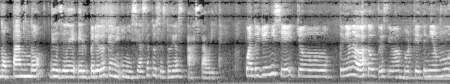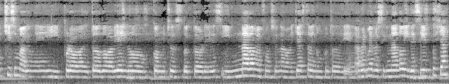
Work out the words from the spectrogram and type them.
notando desde el periodo que iniciaste tus estudios hasta ahorita? Cuando yo inicié, yo tenía una baja autoestima porque tenía muchísima acné y prueba de todo. Había ido con muchos doctores y nada me funcionaba. Ya estaba en un punto de haberme resignado y decir, pues ya,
